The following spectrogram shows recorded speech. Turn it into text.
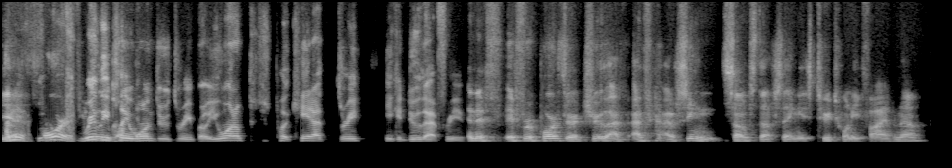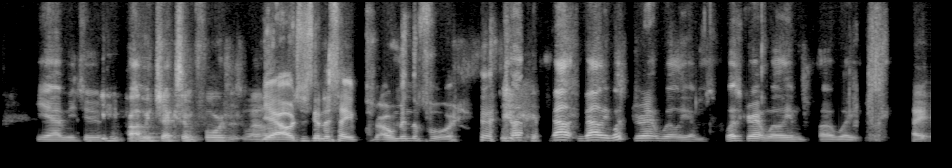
Yeah. I mean, four. could if you really play want it. one through three, bro. You want to put Cade at three? He could do that for you. and if if reports are true, I've I've, I've seen some stuff saying he's 225 now. Yeah, me too. He probably check some fours as well. Yeah, I was just gonna say throw him in the four. Val- Vali, what's Grant Williams? What's Grant Williams? Uh, wait. I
